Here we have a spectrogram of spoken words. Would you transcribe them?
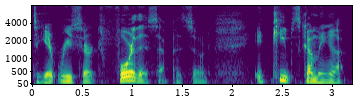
to get research for this episode. It keeps coming up.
